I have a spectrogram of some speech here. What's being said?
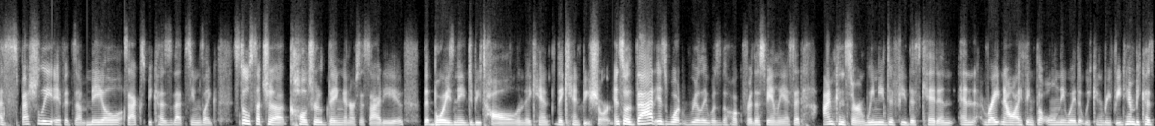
especially if it's a male sex, because that seems like still such a cultural thing in our society that boys need to be tall and they can't they can't be short. And so that is what really was the hook for this family. I said, I'm concerned. We need to feed this kid. And and right now I think the only way that we can refeed him because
